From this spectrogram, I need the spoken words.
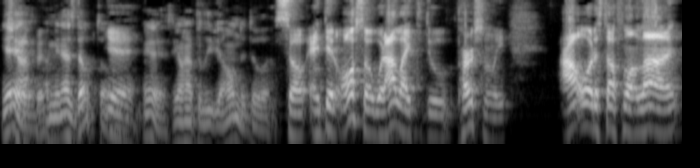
Yeah, shopping. I mean that's dope though. Yeah. yeah. You don't have to leave your home to do it. So, and then also what I like to do personally, I'll order stuff online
